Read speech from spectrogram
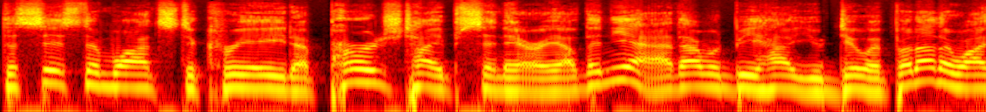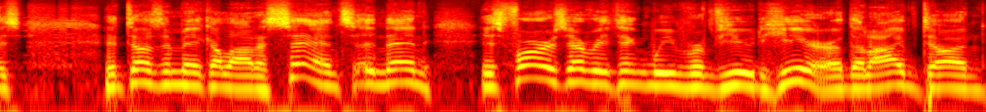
the system wants to create a purge type scenario, then yeah, that would be how you do it. But otherwise, it doesn't make a lot of sense. And then as far as everything we reviewed here that I've done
